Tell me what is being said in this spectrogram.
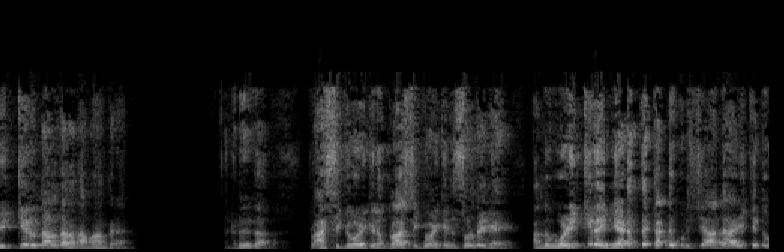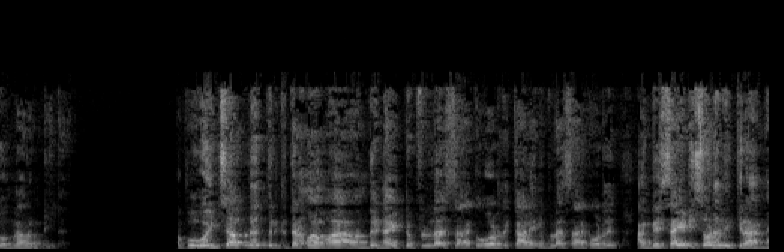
விற்கிறதுனால தானே நான் வாங்குறேன். என்னடா பிளாஸ்டிக் ஒழிக்கணும் பிளாஸ்டிக் ஒழிக்கணும்னு சொல்றீங்க. அந்த ஒழிக்கிற இடத்தை கண்டுபிடிச்சு அதை அழிக்கிறது உங்களால முடியல. அப்போ ஒயின் ஷாப்ல திருட்டுத்தனமா வந்து நைட்டு ஃபுல்லா சரக்கு ஓடுது காலையில ஃபுல்லா சரக்கு ஓடுது. அங்க சைடிஸோட விற்கிறாங்க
